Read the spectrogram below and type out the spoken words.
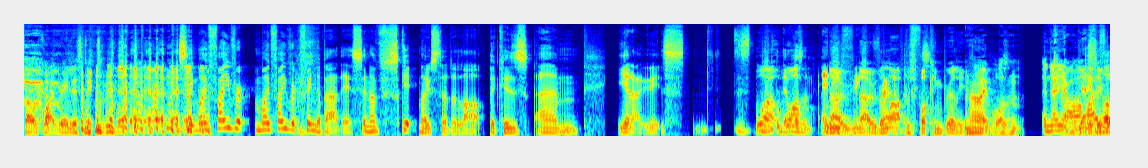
felt quite realistic to me. See, my favorite, my favorite thing about this, and I've skipped most of the lot because, um, you know, it's What, there what? wasn't no, anything. no, of the LARP was fucking brilliant. no, it wasn't. No, yeah, on. I, Yes, I it thought it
